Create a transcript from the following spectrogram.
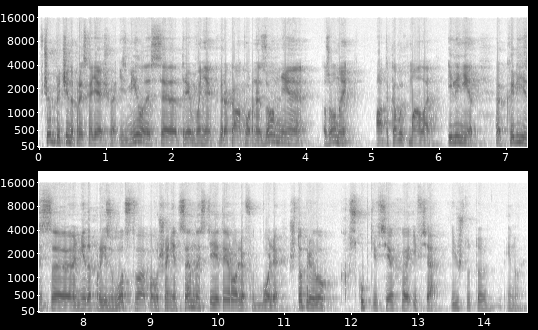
В чем причина происходящего? Изменилось э, требование к игрокам опорной зоны, зоны а таковых мало, или нет? Кризис недопроизводства, повышение ценности этой роли в футболе, что привело к скупке всех и вся, или что-то иное?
